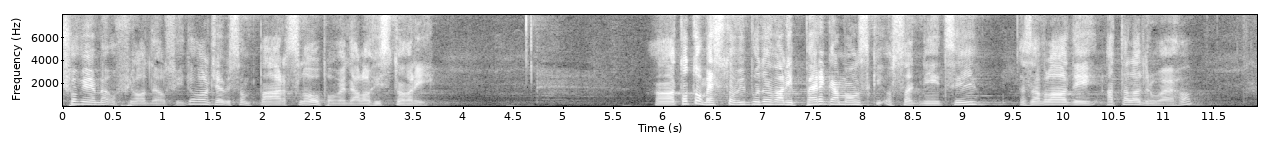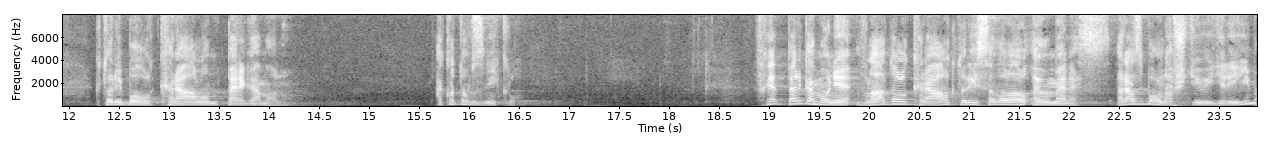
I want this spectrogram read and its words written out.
Čo vieme o Filadelfii? Dovolte, aby som pár slov povedal o histórii. Toto mesto vybudovali pergamonskí osadníci za vlády Atala II., ktorý bol kráľom Pergamonu. Ako to vzniklo? V Pergamone vládol král, ktorý sa volal Eumenes. Raz bol navštíviť Rím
